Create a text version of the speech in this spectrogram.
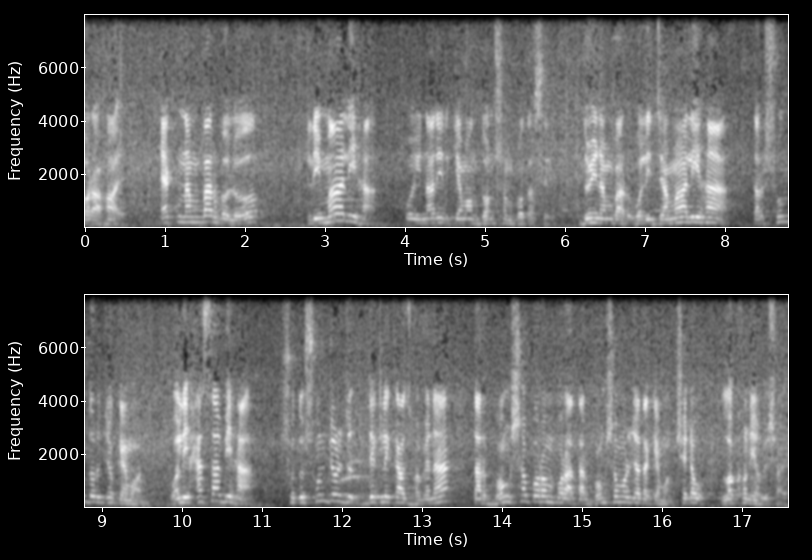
করা হয়। এক নাম্বার হলো, লিমালিহা, ওই নারীর কেমন ধন সম্পদ আছে। দুই নাম্বার, ওয়ালি জামালিহা, তার সৌন্দর্য কেমন। ওয়ালি হাসাবিহা, শুধু সৌন্দর্য দেখলে কাজ হবে না, তার বংশ পরম্পরা, তার বংশমর্যাদা কেমন, সেটাও লক্ষণীয় বিষয়।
